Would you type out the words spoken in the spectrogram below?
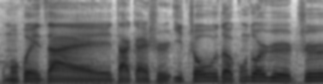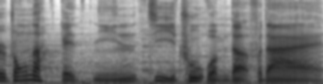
我们会在大概是一周的工作日之中呢，给您寄出我们的福袋。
